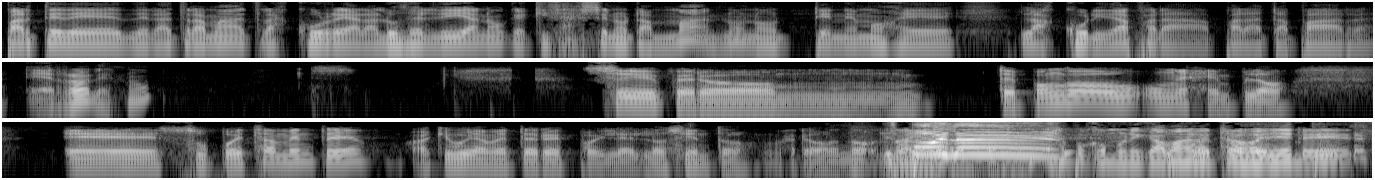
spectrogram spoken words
parte de, la trama transcurre a la luz del día, ¿no? Que quizás se notan más, ¿no? No tenemos eh, la oscuridad para, para tapar errores, ¿no? Sí, pero mm, te pongo un ejemplo. Eh, supuestamente, aquí voy a meter spoilers, lo siento, pero no. ¡Spoilers! Pues comunicamos a nuestros oyentes,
